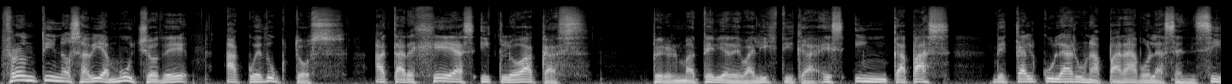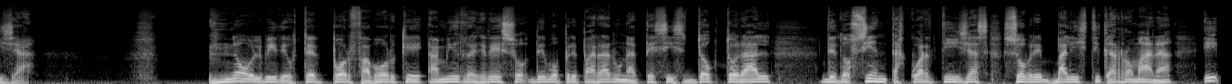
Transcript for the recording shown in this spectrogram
Frontino sabía mucho de acueductos, atarjeas y cloacas, pero en materia de balística es incapaz de calcular una parábola sencilla. No olvide usted, por favor, que a mi regreso debo preparar una tesis doctoral de 200 cuartillas sobre balística romana y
